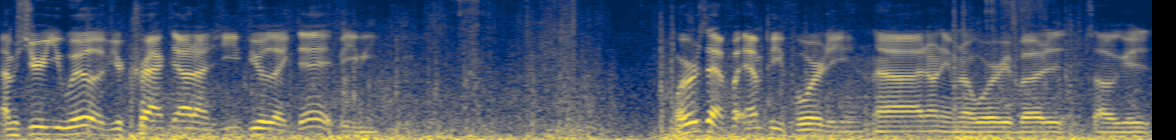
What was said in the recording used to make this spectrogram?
I'm sure you will if you're cracked out on G Fuel like that, baby. Where's that MP40? Nah, I don't even know worry about it. It's all good.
